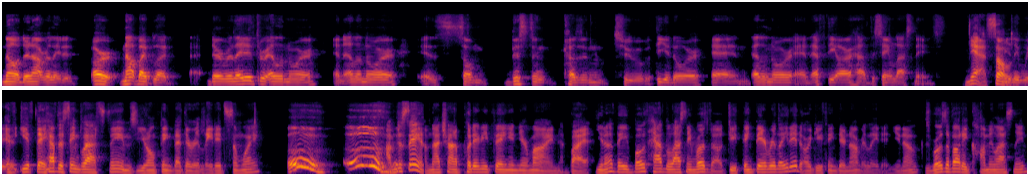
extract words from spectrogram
No, they're not related. Or not by blood. They're related through Eleanor, and Eleanor is some distant cousin to Theodore, and Eleanor and FDR have the same last names. Yeah, so Really if, weird. if they have the same last names, you don't think that they're related some way? Oh, oh. I'm just saying, I'm not trying to put anything in your mind, but you know, they both have the last name Roosevelt. Do you think they're related or do you think they're not related? You know, because Roosevelt a common last name.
